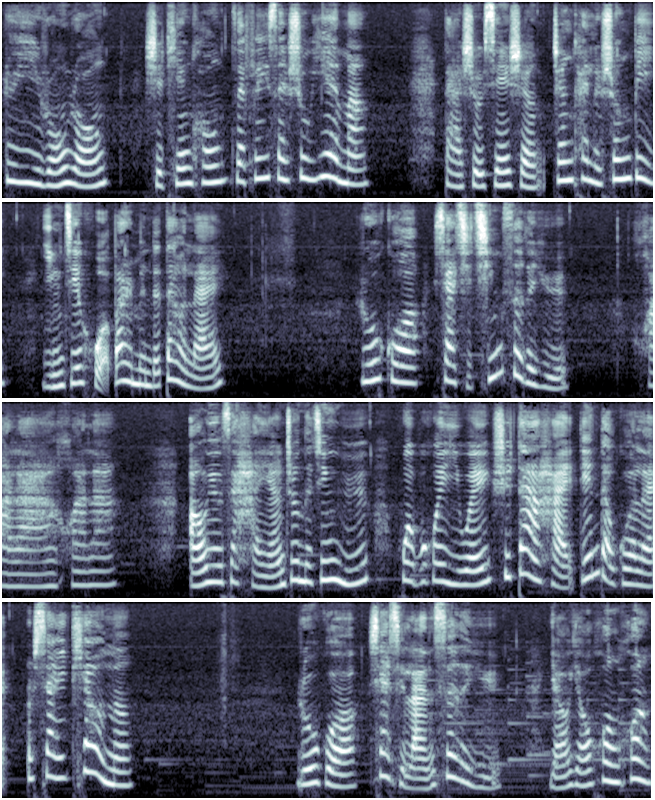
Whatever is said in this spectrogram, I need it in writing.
绿意融融，是天空在飞散树叶吗？大树先生张开了双臂。迎接伙伴们的到来。如果下起青色的雨，哗啦哗啦，遨游在海洋中的鲸鱼会不会以为是大海颠倒过来而吓一跳呢？如果下起蓝色的雨，摇摇晃晃，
